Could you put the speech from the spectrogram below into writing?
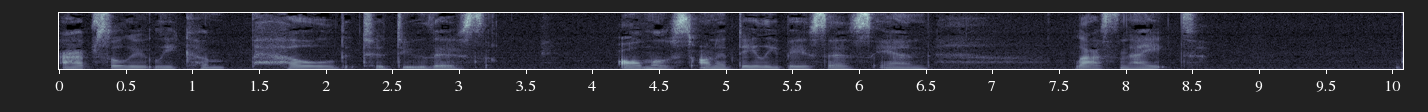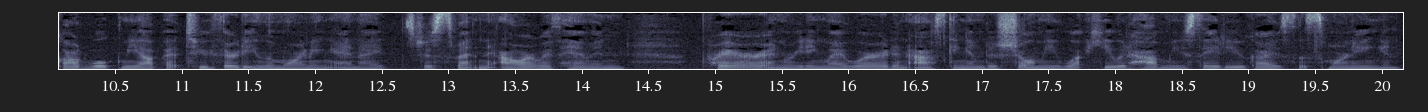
absolutely compelled to do this almost on a daily basis and last night God woke me up at 2:30 in the morning and I just spent an hour with him and prayer and reading my word and asking Him to show me what He would have me say to you guys this morning and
